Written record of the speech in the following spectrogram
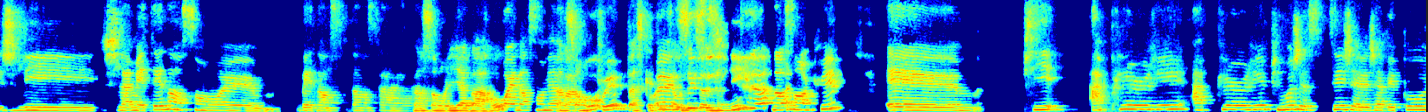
je l'ai, je la mettais dans son, euh, ben dans dans sa, Dans son lit à barreaux. ouais, dans son lit à dans son crib, parce que tu étais Ouais, aux. États-Unis, là. dans son crib. Euh, puis elle pleurait, elle pleurait. Puis moi, je, sais, j'avais pas,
